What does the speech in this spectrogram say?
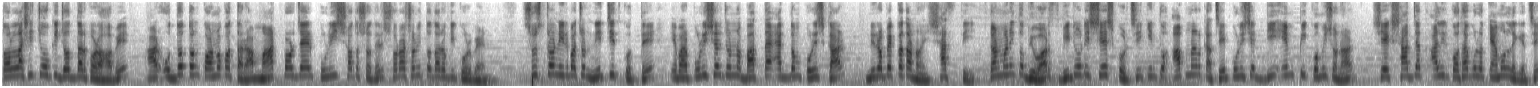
তল্লাশি চৌকি জোরদার করা হবে, আর উদ্যতন কর্মকর্তারা মাঠ পর্যায়ের পুলিশ সদস্যদের সরাসরি তদারকি করবেন। সুষ্ঠু নির্বাচন নিশ্চিত করতে এবার পুলিশের জন্য বার্তা একদম পরিষ্কার, নিরপেক্ষতা নয়, শাস্তি। সম্মানিত ভিউয়ার্স, ভিডিওটি শেষ করছি, কিন্তু আপনার কাছে পুলিশের ডিএমপি কমিশনার শেখ সাজ্জাদ আলীর কথাগুলো কেমন লেগেছে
